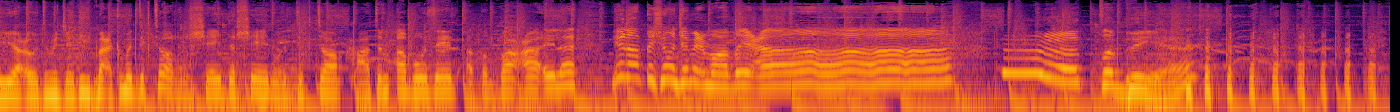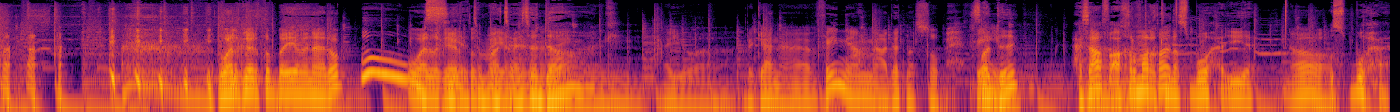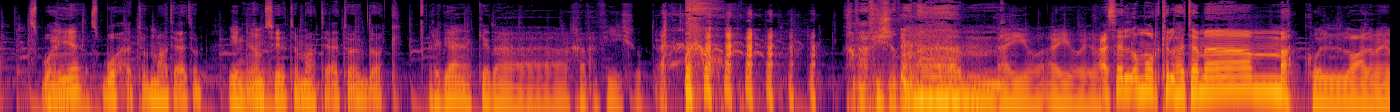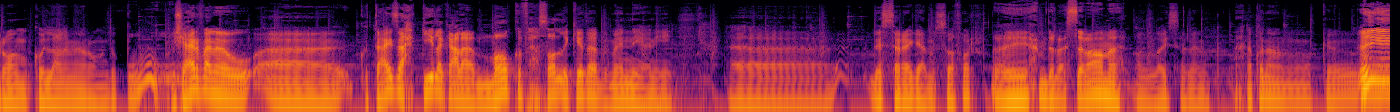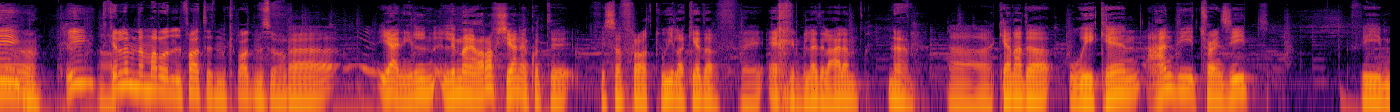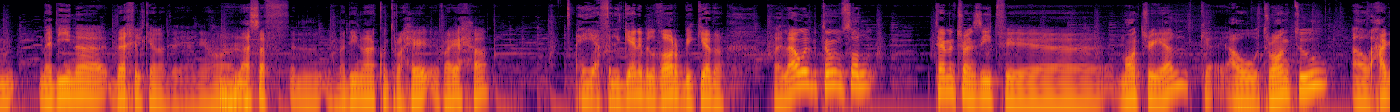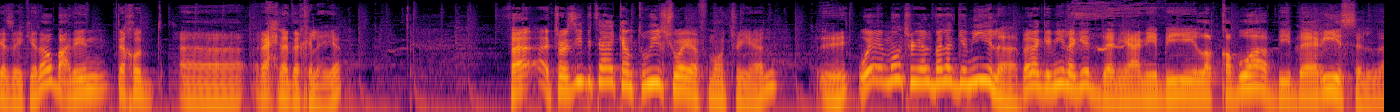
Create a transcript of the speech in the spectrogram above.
الكاس طبي يعود من جديد معكم الدكتور رشيد رشيد والدكتور حاتم أبو زيد أطباء عائلة يناقشون جميع مواضيع الطبية. والغير طبية من هذوك؟ والغير. من- أيوة. رجعنا. فين يا عم؟ عادتنا الصبح. فين؟ صدق؟ حساف آه، آخر مرة. كنا صبوحه هي آه. اصبوحه مم. اصبوحه ماتعه يمكن. امسيه ماتعه دوك رجعنا كده خفافيش وبتاع. خفافيش ظلام. أيوه أيوه أيوه عسى الأمور كلها تمام. كله على ما يرام كله على ما يرام. مش عارف أنا لو آه كنت عايز أحكي لك على موقف حصل لي كده بما إني يعني آه لسه راجع من السفر. اي الحمد لله على السلامة. الله يسلمك. إحنا كنا إي. آه. اي تكلمنا المرة اللي فاتت إنك راد مسافر ف يعني اللي ما يعرفش يعني أنا كنت في سفرة طويلة كده في آخر بلاد العالم. نعم. آه كندا. وكان عندي ترانزيت في مدينة داخل كندا يعني. هو. للأسف ال- المدينة أنا كنت رايح- رايحها هي في الجانب الغربي كده. فالاول بتوصل تعمل ترانزيت في آه، مونتريال أو تورونتو أو حاجة زي كده وبعدين تاخد آه، رحلة داخلية. فالترانزيت بتاعي كان طويل شوية في مونتريال. إيه ومونتريال بلد جميلة بلد جميلة جدا يعني بيلقبوها بباريس ال-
